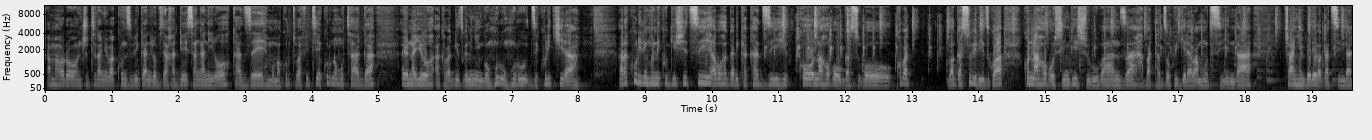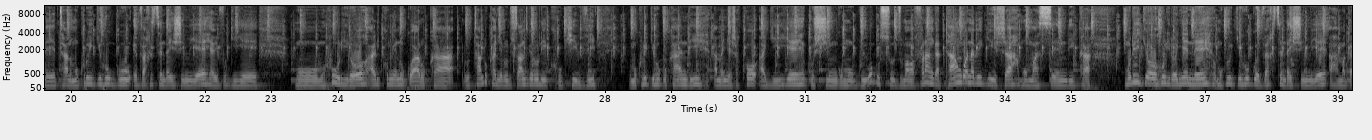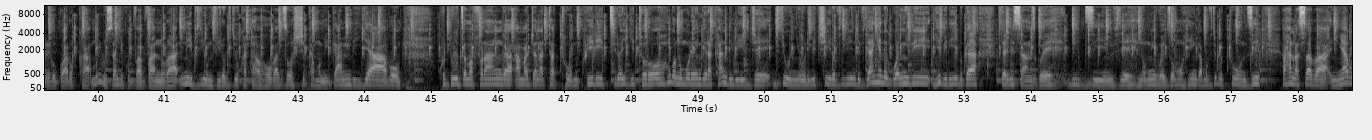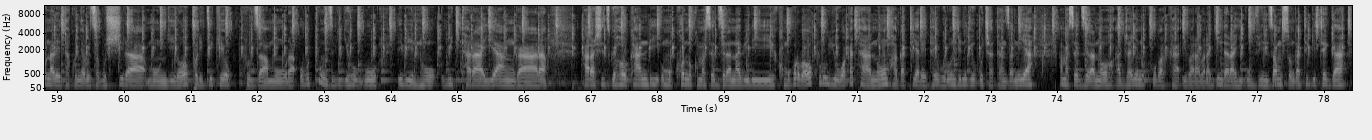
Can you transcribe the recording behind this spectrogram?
amahoro nshuti nanyu bakunze ibiganiro bya radio isanganiro kaze mu makuru tubafitiye kuri uno mutaga ayo nayo akabagizwe n'ingingo nkuru nkuru zikurikira arakurira inkoni ku gishitsi abo hagarika kazi ko naho bogasu ko bagasubirizwa ko naho boshingisha urubanza batazo batazokwigira bamutsinda canke mbere bagatsinda leta mukuru w'igihugu Evariste Ndayishimiye yabivugiye mu huriro ari kumwe n'ugwaruka rutandukanye rusanzwe ruri ku Kivi umukuru w'igihugu kandi amenyesha ko agiye gushinga umugwi wo gusuzuma amafaranga atangwa n'abigisha mu masendika muri iryo huriro nyene umukuru w'igihugu Evariste Ndayishimiye ahamagarira urwaruka muri rusange kuvavanura n'ivyumviro vy'uko ataho bazoshika mu migambi yabo kuduza amafaranga amajana atatu ku iritiro y'igitoro ngo n'umurengera kandi bije byunyura ibiciro by'ibindi byankenerwa nk'ibiribwa byari bisanzwe bizimvye no mwihwezo w'umuhinga mu by'ubutunzi aha nasaba nyabo na leta kunyarutsa gushira mu ngiro politiki yo kuzamura ubutunzi bw'igihugu ibintu bitarayangara harashyizweho kandi umukono ku masezerano abiri ku mugoroba wo kuri uyu wa gatanu hagati ya leta y'u Burundi n'igihugu cya Tanzania amasezerano ajyanye no kubaka ibarabara ry'indarayi uvinza musonga tigitega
